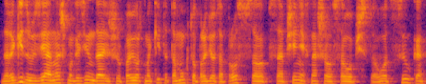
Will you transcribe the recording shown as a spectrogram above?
Дорогие друзья, наш магазин дарит шуруповерт Макита тому, кто пройдет опрос в сообщениях нашего сообщества. Вот ссылка.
